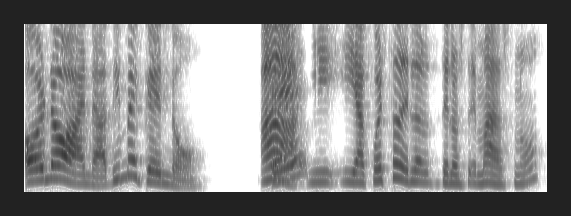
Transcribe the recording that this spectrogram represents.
¿O no, Ana? Dime que no. Ah, ¿Eh? y, y a cuesta de, lo- de los demás, ¿no?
